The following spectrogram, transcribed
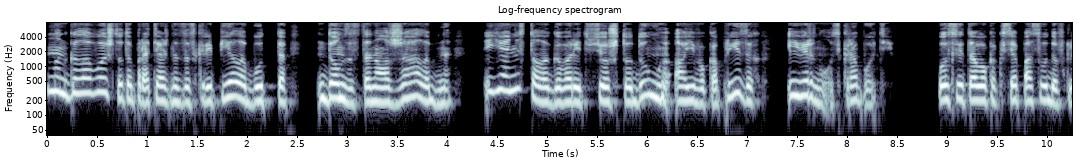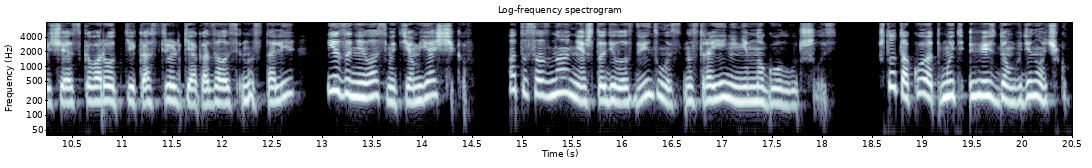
Над головой что-то протяжно заскрипело, будто дом застонал жалобно, я не стала говорить все, что думаю о его капризах, и вернулась к работе. После того, как вся посуда, включая сковородки и кастрюльки, оказалась на столе, я занялась мытьем ящиков. От осознания, что дело сдвинулось, настроение немного улучшилось. Что такое отмыть весь дом в одиночку?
